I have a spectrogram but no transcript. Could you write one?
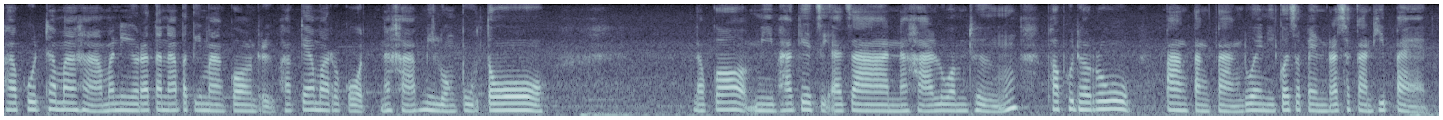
พระพุทธมหามณีรัตนปฏิมากร หรือพระแก้วมรกตนะคะ มีหลวงปู่โต แล้วก็มีพระเกจิอาจารย์นะคะ รวมถึงพระพุทธรูปปางต่างๆ ด้วยนี้ก็จะเป็นรัชกาลที่ 8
